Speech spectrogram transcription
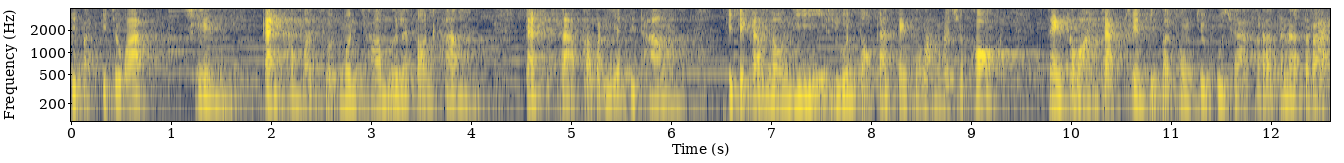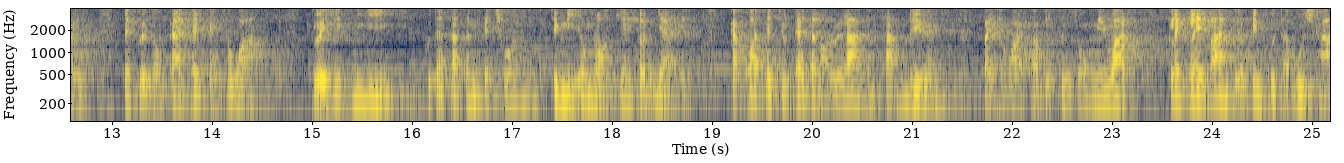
ฏิบัติกิจวัตร เช่น การทำวัดสวดมนต์เช้ามืดและตอนค่ำ การศึกษาพระปริยัติธรรม กิจกรรมเหล่านี้ล้วนต้องการแสงสว่างโดยเฉพาะ แสงสว่างจากเทียนที่พระสงฆ์จุดบูชาพระรัตนตรัย และเพื่อต้องการใช้แสงสว่าง ด้วยเหตุนี้พุทธศาสนิกชน จึงนิยมหล่อเทียนต้นใหญ่กะว่าจะจุดได้ตลอดเวลาทั้ง 3 เดือน ไปถวายพระภิกษุสงฆ์ในวัดใกล้ๆบ้านเพื่อเป็นพุทธบูชา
